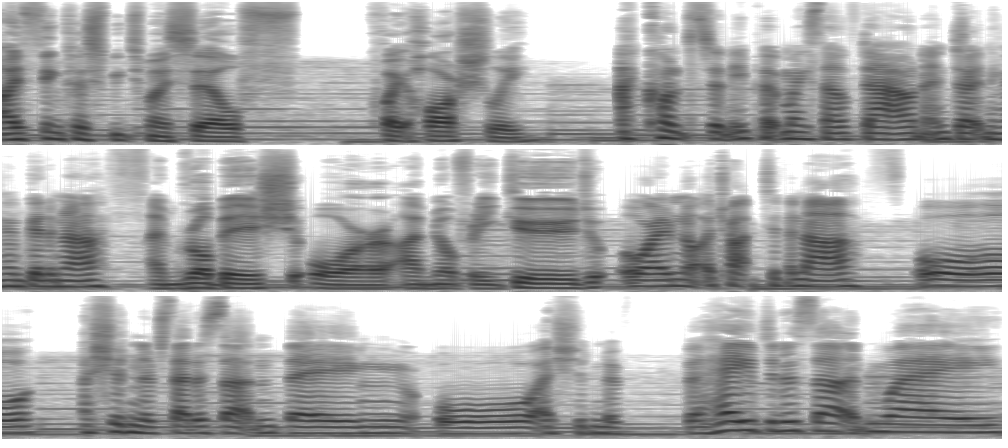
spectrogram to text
I think I speak to myself quite harshly. I constantly put myself down and don't think I'm good enough, I'm rubbish or I'm not very good. or I'm not attractive enough, or I shouldn't have said a certain thing, or I shouldn't have behaved in a certain way.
